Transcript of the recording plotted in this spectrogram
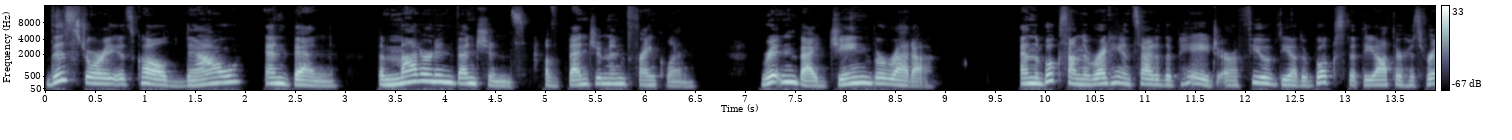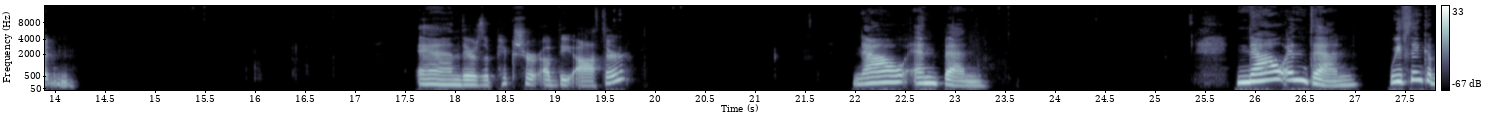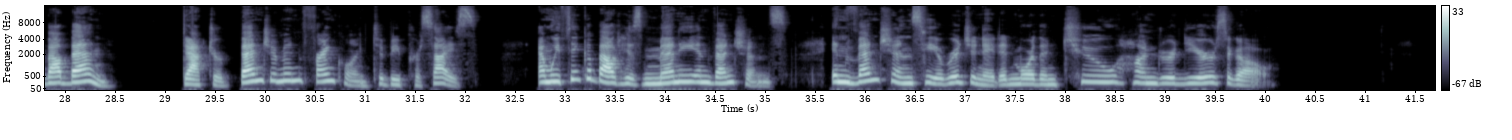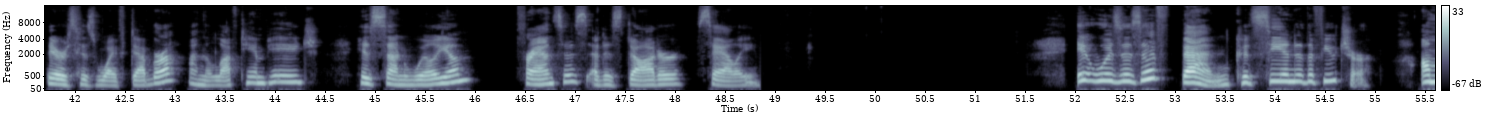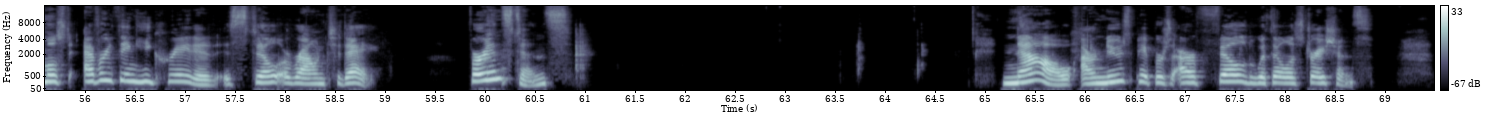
This story is called Now and Ben The Modern Inventions of Benjamin Franklin, written by Gene Barretta. And the books on the right hand side of the page are a few of the other books that the author has written. And there's a picture of the author. Now and Ben. Now and then we think about Ben, Dr. Benjamin Franklin to be precise, and we think about his many inventions, inventions he originated more than 200 years ago. There's his wife Deborah on the left hand page, his son William, Francis, and his daughter Sally. It was as if Ben could see into the future. Almost everything he created is still around today. For instance, now our newspapers are filled with illustrations.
